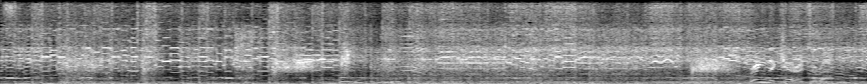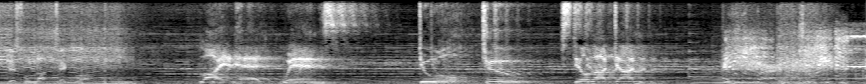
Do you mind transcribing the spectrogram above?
Bring the carriage around. This will not take long. Lionhead wins. Duel two. Still not done? Feel the burn!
